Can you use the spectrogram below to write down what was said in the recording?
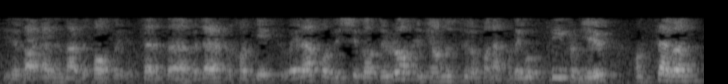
He says, as in like the Pasuk, it says, uh, They will flee from you on seven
